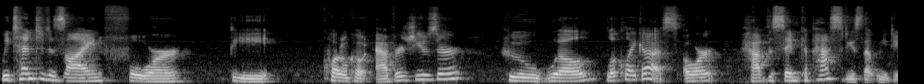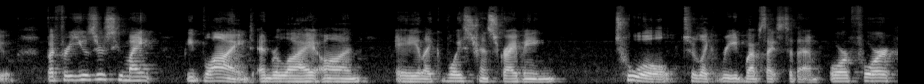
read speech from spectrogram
we tend to design for the quote unquote average user who will look like us or have the same capacities that we do. But for users who might be blind and rely on a like voice transcribing tool to like read websites to them. Or for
